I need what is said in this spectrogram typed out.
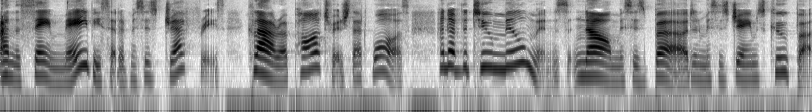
and the same may be said of Mrs. Jeffreys, Clara Partridge that was, and of the two Milmans, now Mrs. Bird and Mrs. James Cooper,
